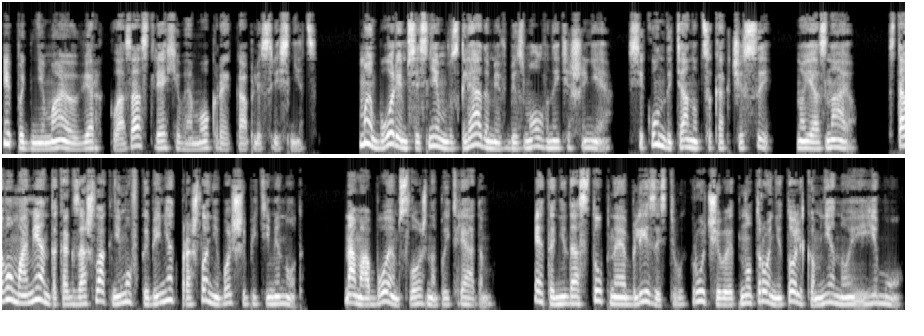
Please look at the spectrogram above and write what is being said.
и поднимаю вверх глаза, стряхивая мокрые капли с ресниц. Мы боремся с ним взглядами в безмолвной тишине. Секунды тянутся как часы, но я знаю, с того момента, как зашла к нему в кабинет, прошло не больше пяти минут. Нам обоим сложно быть рядом. Эта недоступная близость выкручивает нутро не только мне, но и ему.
